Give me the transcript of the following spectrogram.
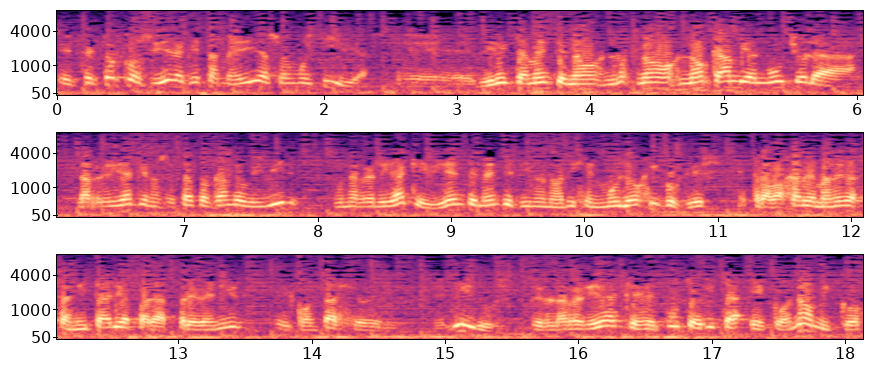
el sector considera que estas medidas son muy tibias. Eh, directamente no, no, no, cambian mucho la, realidad que nos está tocando vivir, una realidad que evidentemente tiene un origen muy lógico, que es trabajar de manera sanitaria para prevenir el contagio del, virus. Pero la realidad es que desde el punto de vista económico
